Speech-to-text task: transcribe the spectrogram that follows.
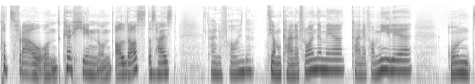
Putzfrau und Köchin und all das. Das heißt, keine Freunde. Sie haben keine Freunde mehr, keine Familie und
